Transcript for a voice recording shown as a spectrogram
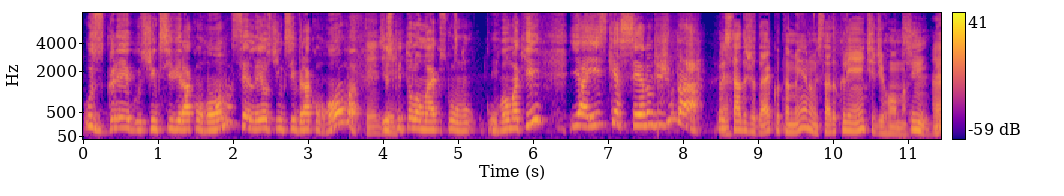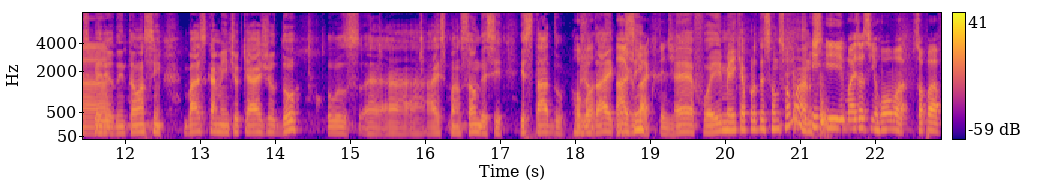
os gregos tinham que se virar com Roma, Seleus tinham que se virar com Roma, Entendi. e os ptolomaicos com, com Roma aqui, e aí esqueceram de Judá. O Estado judaico também era um Estado cliente de Roma Sim. nesse Ah. período. Então, assim, basicamente o que ajudou os, é, a, a expansão desse Estado Roma- judaico, Ah, assim, judaico, entendi. é, foi meio que a proteção dos romanos. E, e- mas assim, Roma, só pra.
